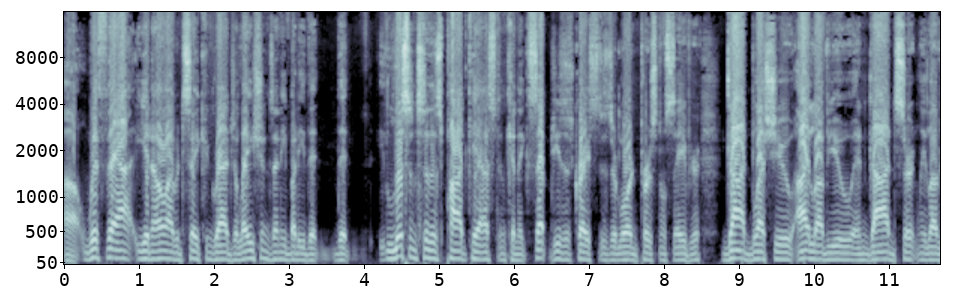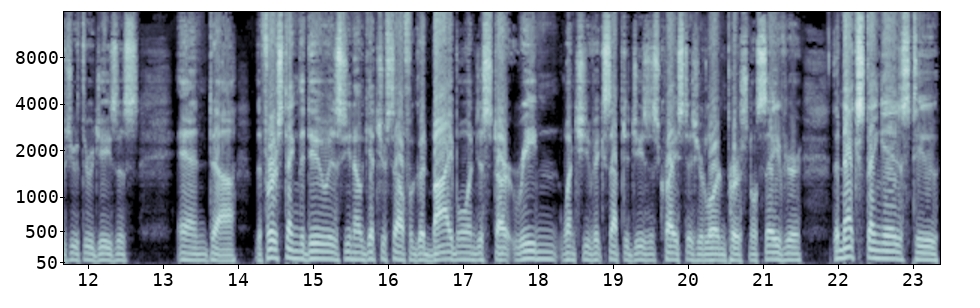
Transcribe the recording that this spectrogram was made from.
uh, with that, you know, I would say congratulations anybody that that listens to this podcast and can accept Jesus Christ as their Lord and personal Savior. God bless you. I love you, and God certainly loves you through Jesus. And uh, the first thing to do is, you know, get yourself a good Bible and just start reading once you've accepted Jesus Christ as your Lord and personal Savior. The next thing is to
